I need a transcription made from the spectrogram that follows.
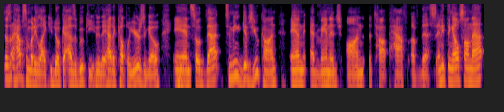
doesn't have somebody like Udoka Azubuike, who they had a couple years ago. Hmm. And mm. so that to me gives UConn an advantage on the top half of this. Anything else on that?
